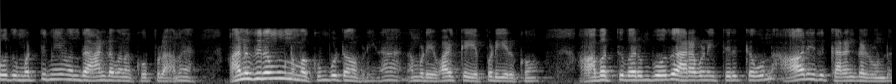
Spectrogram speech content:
போது மட்டுமே வந்து ஆண்டவனை கூப்பிடாம அனுதினமும் நம்ம கும்பிட்டோம் அப்படின்னா நம்முடைய வாழ்க்கை எப்படி இருக்கும்? ஆபத்து வரும்போது அரவணை திருக்கவும் ஆறிரு கரங்கள் உண்டு.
